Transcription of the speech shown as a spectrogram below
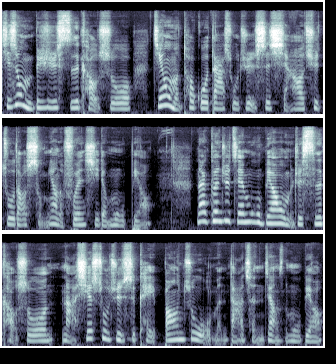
其实我们必须思考说，今天我们透过大数据是想要去做到什么样的分析的目标。那根据这些目标，我们去思考说哪些数据是可以帮助我们达成这样子的目标，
